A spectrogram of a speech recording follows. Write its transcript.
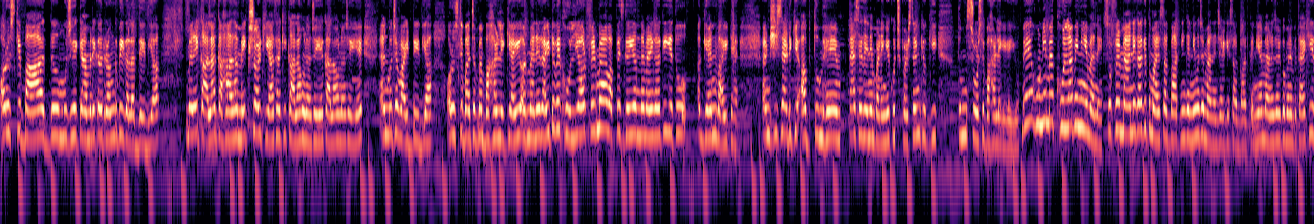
और उसके बाद मुझे कैमरे का रंग भी गलत दे दिया। मैंने काला कहा था मेक श्योर sure किया था कि काला होना चाहिए, काला होना चाहिए एंड मुझे वाइट दे दिया। और उसके बाद जब मैं बाहर लेके आई, और मैंने राइट अवे खोल लिया, और फिर मैं वापस गई अंदर, मैंने कहा कि ये तो अगेन वाइट है. एंड शी सेड कि अब तुम्हें पैसे देने पड़ेंगे कुछ परसेंट क्योंकि तुम स्टोर से बाहर लेके गई हो। मैं हूँ मैं खोला भी नहीं है मैंने। सो so, फिर मैंने कहा कि तुम्हारे साथ बात नहीं करनी मुझे मैनेजर के साथ बात करनी है। मैनेजर को मैंने बताया कि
